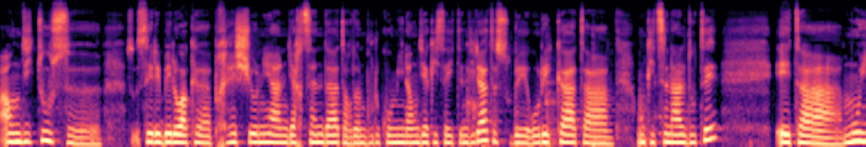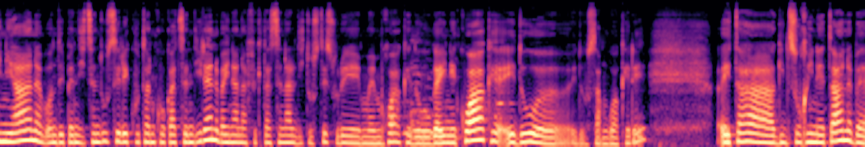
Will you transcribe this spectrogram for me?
haundituz uh, zerebeloak uh, presionean jartzen da, eta orduan buruko mina haundiak izaiten dira, eta zure horreka eta onkitzen aldute. Eta muinean, bon, dependitzen du zerekutan kokatzen diren, baina afektatzen aldituzte zure membroak edo gainekoak edo, edo zangoak ere. Eta giltzurinetan, be,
